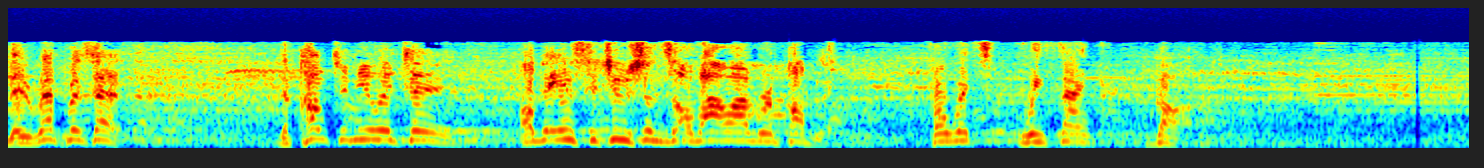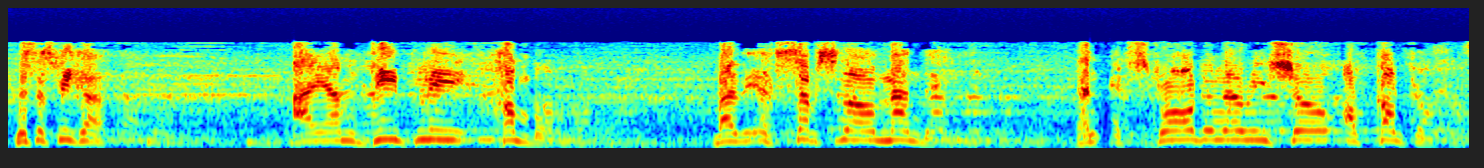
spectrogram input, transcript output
They represent the continuity of the institutions of our republic, for which we thank God. Mr. Speaker, I am deeply humbled by the exceptional mandate and extraordinary show of confidence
